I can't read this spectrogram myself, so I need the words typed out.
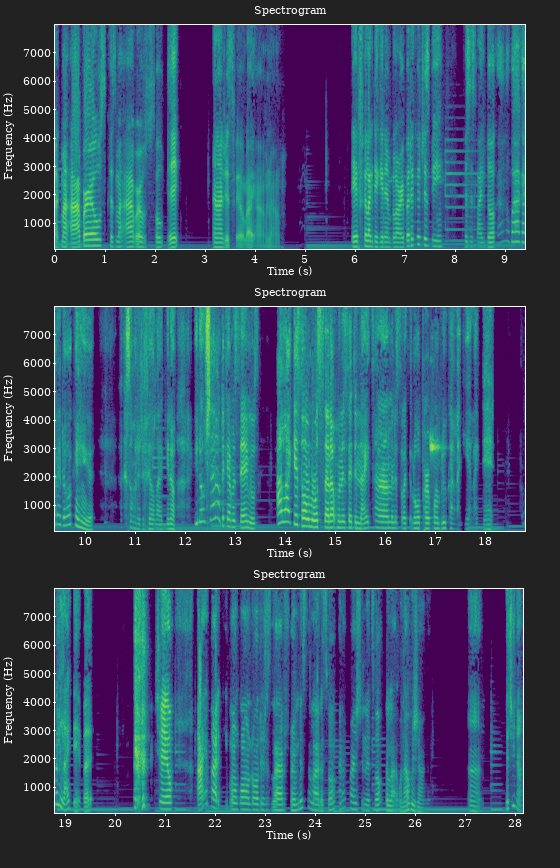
like my eyebrows because my eyebrows are so thick and I just feel like I don't know. They feel like they're getting blurry, but it could just be Because it's like, dog, I don't know why I got a dog in here. I guess I wanted to feel like, you know, you know, shout out to Kevin Samuels. I like his whole little setup when it's at the nighttime and it's like the little purple and blue kind of like, yeah, like that. I really like that, but chill. I ain't about to keep on going on this live stream. This is a lot of talk, and I probably shouldn't have talked a lot when I was younger. Um, but you know,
